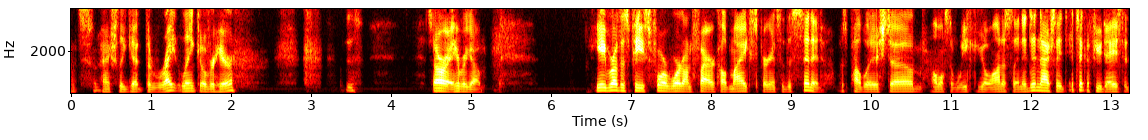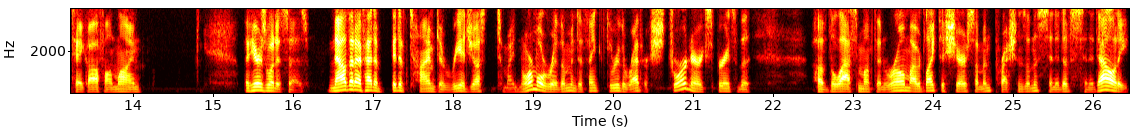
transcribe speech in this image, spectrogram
Let's actually get the right link over here. so, all right, here we go. He wrote this piece for Word on Fire called "My Experience of the Synod." It was published uh, almost a week ago, honestly, and it didn't actually. It took a few days to take off online. But here's what it says now that I've had a bit of time to readjust to my normal rhythm and to think through the rather extraordinary experience of the of the last month in Rome, I would like to share some impressions on the Synod of Synodality,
